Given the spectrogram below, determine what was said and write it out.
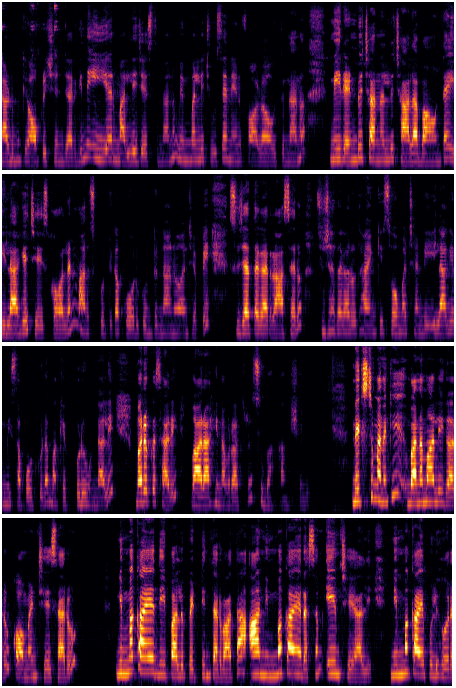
నడుముకి ఆపరేషన్ జరిగింది. ఈ ఇయర్ మళ్ళీ చేస్తున్నాను. మిమ్మల్ని చూసే నేను ఫాలో అవుతున్నాను. మీ రెండు ఛానళ్ళు చాలా బాగుంటాయి. ఇలాగే చేసుకోవాలని మనస్ఫూర్తిగా కోరుకుంటున్నాను అని చెప్పి సుజాత గారు రాశారు. సుజాత గారు థ్యాంక్ యూ సో మచ్ అండి. ఇలాగే మీ సపోర్ట్ కూడా మాకు ఎప్పుడూ ఉండాలి. మరొకసారి వారాహి నవరాత్రులు శుభాకాంక్షలు. నెక్స్ట్ మనకి వనమాలి గారు కామెంట్ చేశారు. నిమ్మకాయ దీపాలు పెట్టిన తర్వాత ఆ నిమ్మకాయ రసం ఏం చేయాలి? నిమ్మకాయ పులిహోర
